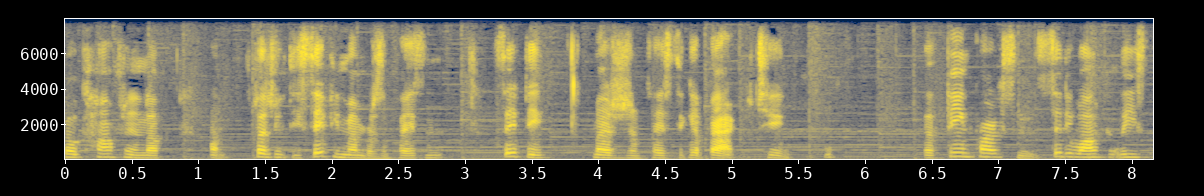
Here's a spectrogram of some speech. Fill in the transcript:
feel confident enough, um, especially with these safety members in place and safety measures in place to get back to the theme parks and the City Walk at least.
